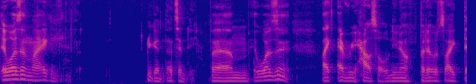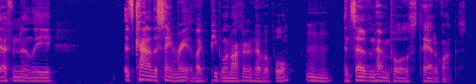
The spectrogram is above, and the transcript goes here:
it wasn't like you're good. That's empty, but um, it wasn't like every household, you know. But it was like definitely, it's kind of the same rate of like people in Auckland who have a pool. Mm-hmm. Instead of them having pools, they had iguanas.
